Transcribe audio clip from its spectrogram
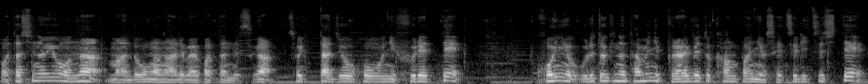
私のような、まあ、動画があればよかったんですが、そういった情報に触れて、コインを売る時のためにプライベートカンパニーを設立して、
